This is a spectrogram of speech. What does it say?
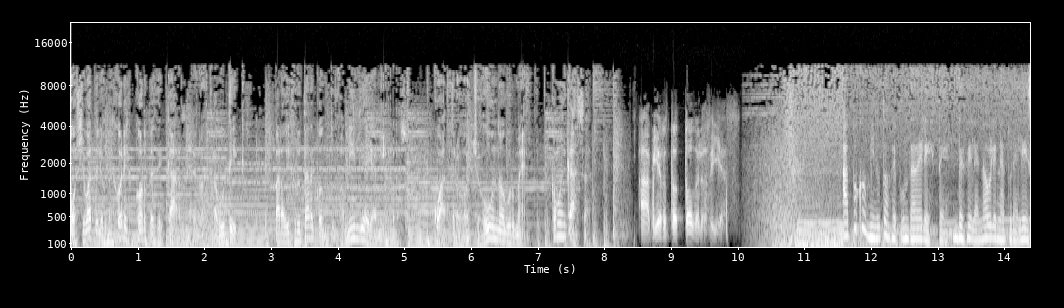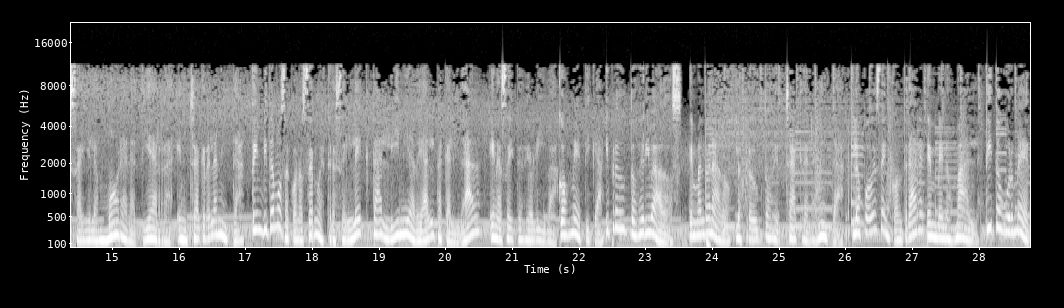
O llévate los mejores cortes de carne de nuestra boutique para disfrutar con tu familia y amigos. 481 Gourmet. Como en casa. Abierto todos los días. A pocos minutos de Punta del Este, desde la noble naturaleza y el amor a la tierra en Chacra Lanita, te invitamos a conocer nuestra selecta línea de alta calidad en aceites de oliva, cosmética y productos derivados. En Maldonado, los productos de Chacra Lanita los podés encontrar en Menos Mal, Tito Gourmet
